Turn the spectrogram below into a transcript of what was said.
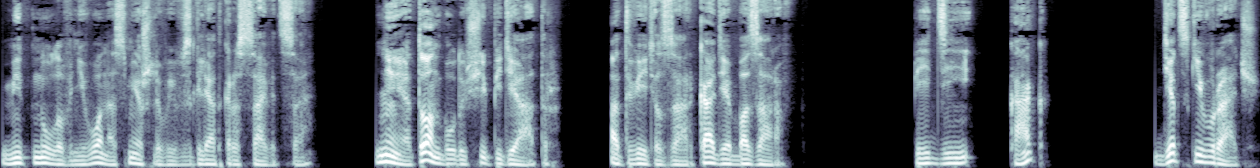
Метнула в него насмешливый взгляд красавица. «Нет, он будущий педиатр», — ответил за Аркадия Базаров. «Педи... как?» «Детский врач»,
